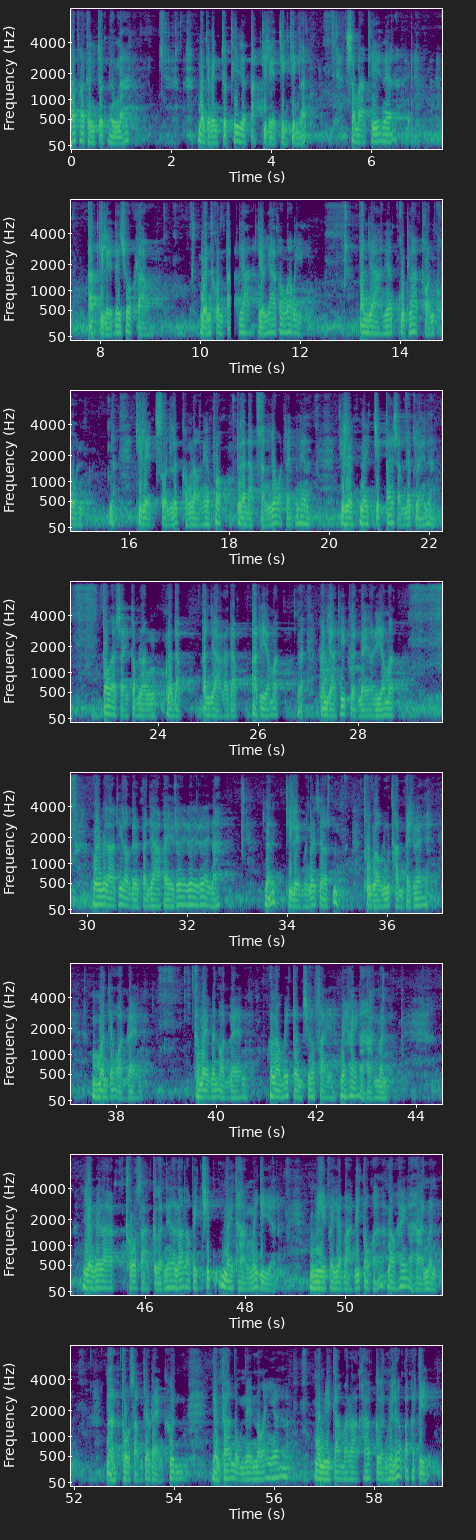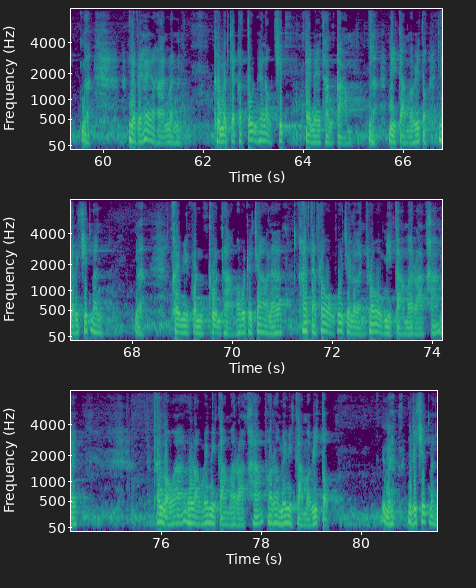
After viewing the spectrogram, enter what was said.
แล้วพอถึงจุดหนึ่งนะ มันจะเป็นจุดที่จะตัดกิเลสจริง ๆ แล้ว สมาธิเนี่ยตัดกิเลสได้ชั่วคราว เหมือนคนตัดหญ้า เดี๋ยวหญ้าก็งอกอีก ปัญญาเนี่ยขุดรากถอนโคนกิเลสส่วนลึกของเราเนี่ยพวกระดับสังโยชน์อะไรพวกนี้กิเลสในจิตใต้สำนึกเลยนะต้องอาศัยกำลังระดับปัญญาระดับอริยมรรคนะปัญญาที่เกิดในอริยมรรค เพราะเวลาที่เราเดินปัญญาไปเรื่อยๆๆนะนะกิเลสมันก็จะถูกเรารู้ทันไปเรื่อยมันจะอ่อนแรงทำไมมันอ่อนแรง เพราะเราไม่เติมเชื้อไฟไม่ให้อาหารมัน อย่างเวลาโทสะเกิดเนี่ยแล้วเราไปคิดในทางไม่ดีมีพยาบาทวิตกอะเราให้อาหารมันนะโทสะมันจะแรงขึ้น อย่างพระหนุ่มเนนน้อยเงี้ยมันมีการมาราคะเกิดเป็นเรื่องปกติ นะอย่าไปให้อาหารมัน คือมันจะกระตุ้นให้เราคิดไปในทางกามนะมีกามมาวิตกอย่าไปคิดมันนะเคยมีคนทูลถามพระพุทธเจ้านะข้าแต่พระองค์ผู้เจริญ พระองค์มีกามมาราคะไหมท่านบอกว่าเราไม่มีกามมาราคะ เพราะเราไม่มีกามมาวิตกเห็นไหมอย่าไปคิดมัน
